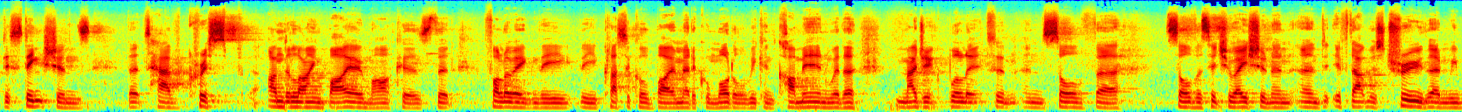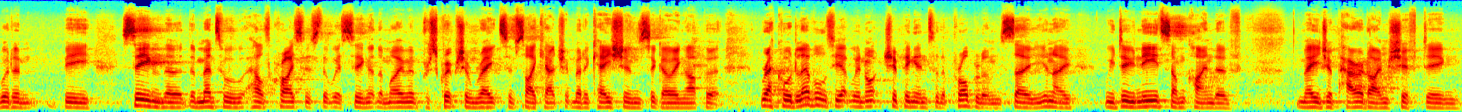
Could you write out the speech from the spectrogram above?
distinctions that have crisp underlying biomarkers that following the, the classical biomedical model, we can come in with a magic bullet and, and solve, uh, solve the situation. And, and if that was true, then we wouldn't be seeing the, the mental health crisis that we're seeing at the moment. Prescription rates of psychiatric medications are going up at record levels, yet we're not chipping into the problem. So, you know, we do need some kind of major paradigm shifting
